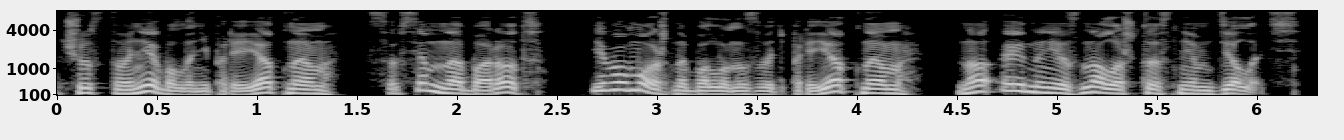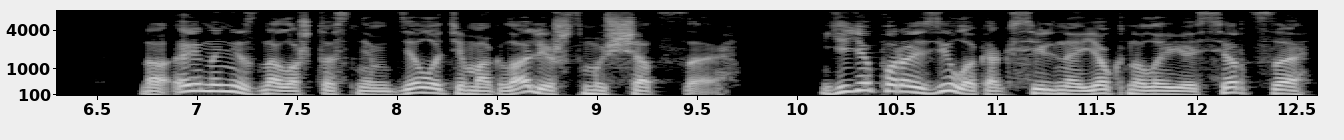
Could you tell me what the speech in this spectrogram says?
чувство не было неприятным, совсем наоборот, его можно было назвать приятным, но Эйна не знала, что с ним делать. Но Эйна не знала, что с ним делать и могла лишь смущаться. Её поразило, как сильно ёкнуло её сердце,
